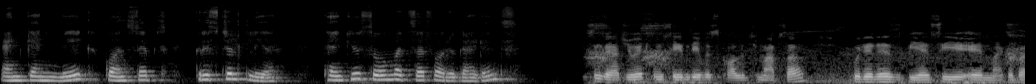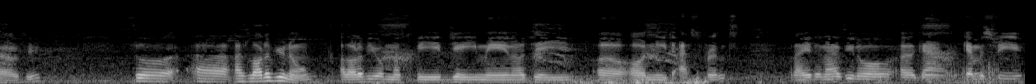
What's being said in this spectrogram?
and can make concepts crystal clear. Thank you so much, sir, for your guidance. Recent graduate from St. David's College, Mapsa, who did his BSc in microbiology. So, uh, as a lot of you know, a lot of you must be JEE main or JEE uh, or NEET aspirants right? And as you know, again, chemistry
